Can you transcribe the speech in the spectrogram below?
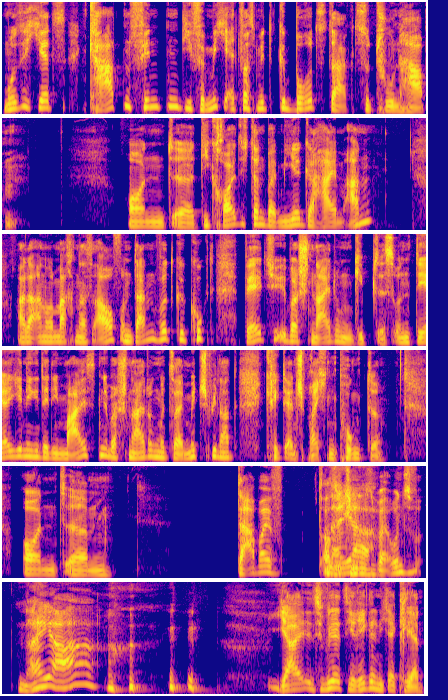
muss ich jetzt Karten finden, die für mich etwas mit Geburtstag zu tun haben. Und äh, die kreuze ich dann bei mir geheim an alle anderen machen das auf und dann wird geguckt, welche Überschneidungen gibt es. Und derjenige, der die meisten Überschneidungen mit seinem Mitspieler hat, kriegt entsprechend Punkte. Und ähm, dabei, also naja. bei uns. Naja. Ja, ich will jetzt die Regeln nicht erklären.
